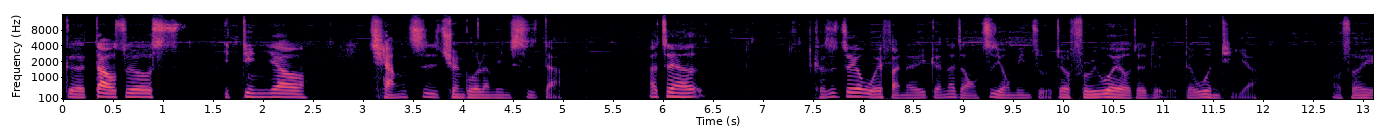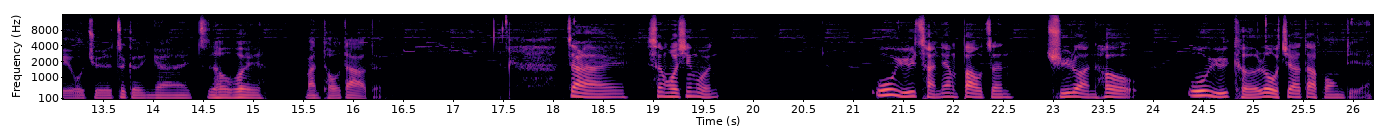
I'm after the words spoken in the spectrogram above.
个到最后一定要。强制全国人民施打，啊，这样可是这又违反了一个那种自由民主就 free will 的的的问题呀，哦，所以我觉得这个应该之后会蛮头大的。再来生活新闻，乌鱼产量暴增，取卵后乌鱼壳肉价大崩跌。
